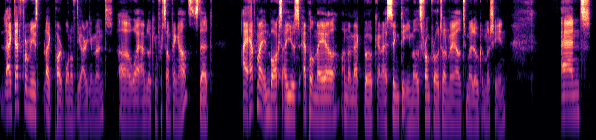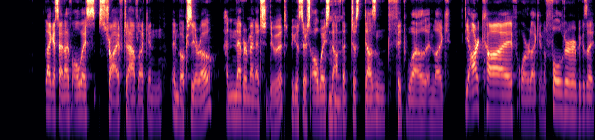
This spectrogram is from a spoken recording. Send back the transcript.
like that for me is like part one of the argument uh, why I'm looking for something else. Is that I have my inbox. I use Apple Mail on my MacBook and I sync the emails from Proton Mail to my local machine. And like I said, I've always strived to have like an inbox zero and never managed to do it because there's always stuff mm-hmm. that just doesn't fit well in like the archive or like in a folder because I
